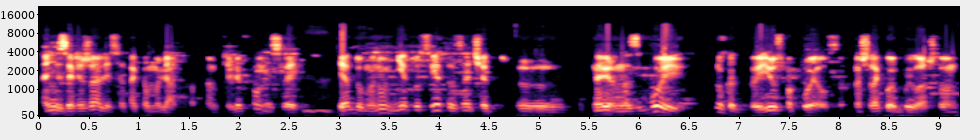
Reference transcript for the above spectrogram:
они заряжались от аккумуляторов, там телефоны свои. Mm-hmm. Я думаю, ну нету света, значит, э, наверное, сбой, ну как бы и успокоился. Потому что такое было, что он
